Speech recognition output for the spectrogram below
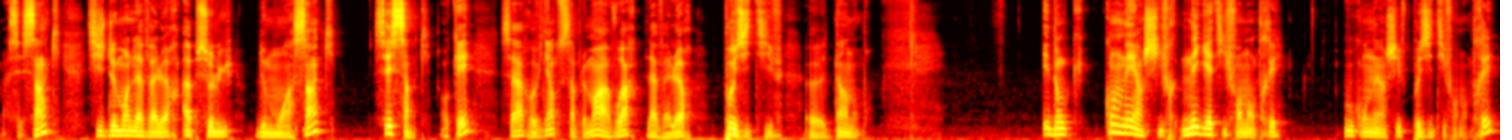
bah, c'est 5. Si je demande la valeur absolue de moins 5, c'est 5, ok? Ça revient tout simplement à avoir la valeur positive euh, d'un nombre. Et donc, qu'on ait un chiffre négatif en entrée ou qu'on ait un chiffre positif en entrée,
